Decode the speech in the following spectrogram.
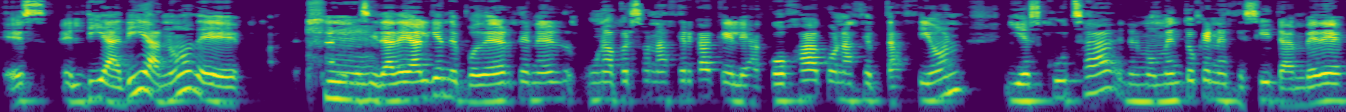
es el día a día, ¿no? De sí. la necesidad de alguien de poder tener una persona cerca que le acoja con aceptación y escucha en el momento que necesita, en vez de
